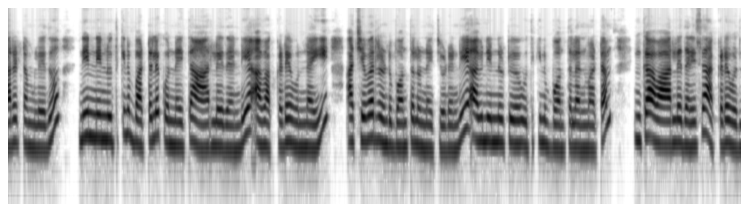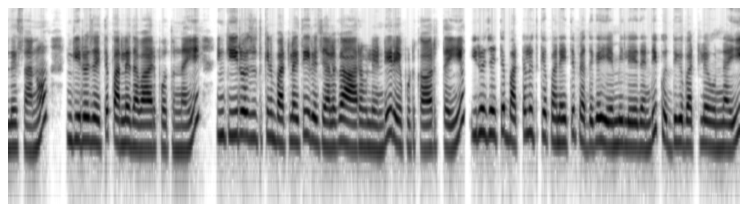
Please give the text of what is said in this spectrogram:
ఆరటం లేదు. నేను నిన్ను ఉతికిన బట్టలే కొన్ని అయితే ఆరలేదండి. అవి అక్కడే ఉన్నాయి. ఆ చివరి రెండు బొంతలు ఉన్నాయి చూడండి. అవి నిన్ను ఉతికిన బొంతలు అనమాట ఇంకా అవి పర్లేదనేసి అక్కడే వదిలేసాను ఇంక ఈరోజు అయితే పర్లేదు అవి ఆరిపోతున్నాయి. ఇంక ఈ రోజు ఉతికిన బట్టలు అయితే ఈరోజు ఎలాగో ఆరవలేండి రేపుటి కారుతాయి. ఈరోజు అయితే బట్టలు ఉతికే పని అయితే పెద్దగా ఏమీ లేదండి కొద్దిగా బట్టలే ఉన్నాయి.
